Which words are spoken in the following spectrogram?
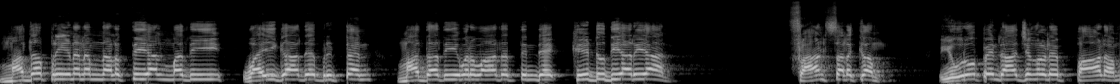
മതപ്രീണനം നടത്തിയാൽ മതി വൈകാതെ ബ്രിട്ടൻ മത തീവ്രവാദത്തിന്റെ കെടുതി അറിയാൻ. ഫ്രാൻസ് അടക്കം യൂറോപ്യൻ രാജ്യങ്ങളുടെ പാഠം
